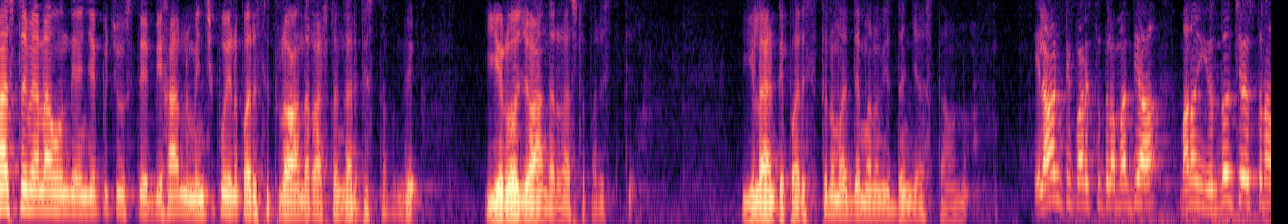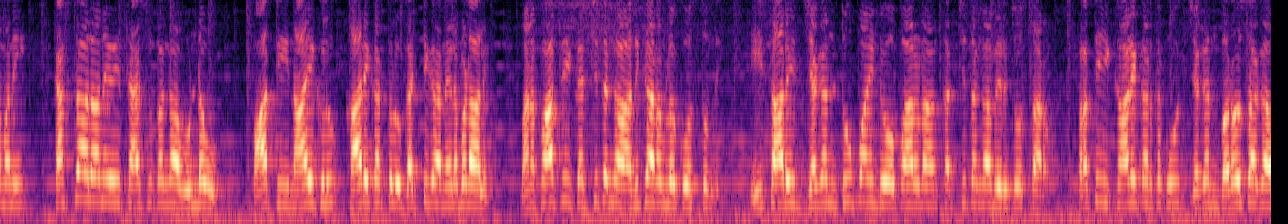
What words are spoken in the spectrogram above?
రాష్ట్రం ఎలా ఉంది అని చెప్పి చూస్తే బీహార్ను మించిపోయిన పరిస్థితిలో ఆంధ్ర రాష్ట్రం కనిపిస్తూ ఉంది. ఈరోజు ఆంధ్ర రాష్ట్ర పరిస్థితి. ఇలాంటి పరిస్థితుల మధ్య మనం యుద్ధం చేస్తూ ఉన్నాం. ఇలాంటి పరిస్థితుల మధ్య మనం యుద్ధం చేస్తున్నామని కష్టాలు అనేవి శాశ్వతంగా ఉండవు. పార్టీ నాయకులు కార్యకర్తలు గట్టిగా నిలబడాలి. మన పార్టీ ఖచ్చితంగా అధికారంలోకి వస్తుంది. ఈసారి జగన్ టూ పాయింట్ ఓ పాలన ఖచ్చితంగా మీరు చూస్తారు. ప్రతి కార్యకర్తకు జగన్ భరోసాగా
